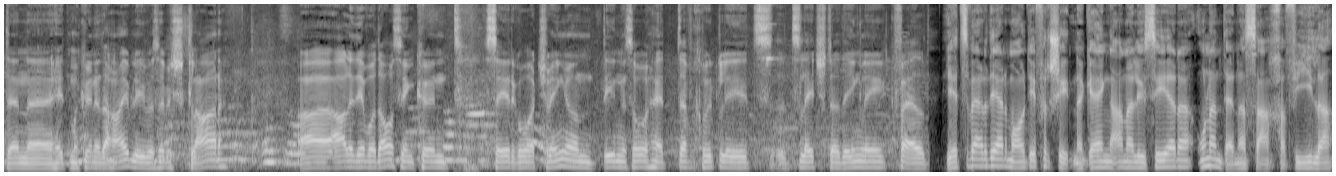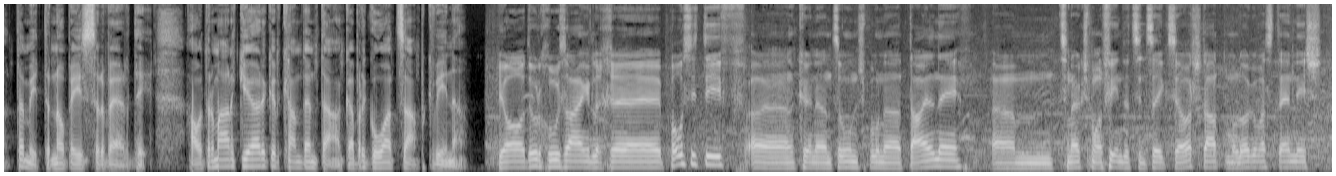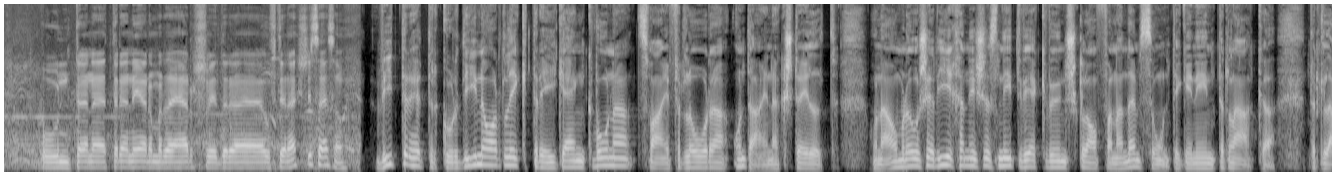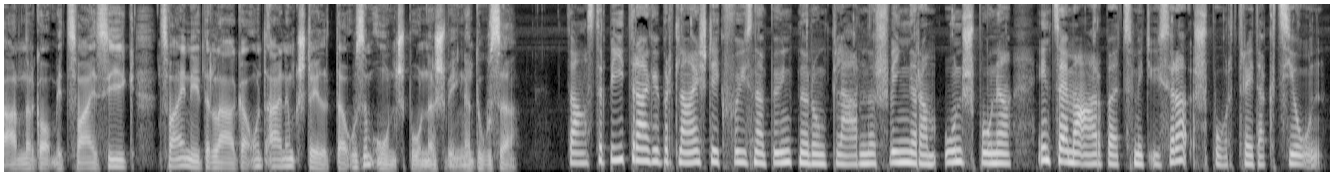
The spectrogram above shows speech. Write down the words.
dann äh, hätte man können daheim bleiben. Das ist klar. Äh, alle, die, die da sind, können sehr gut schwingen und so hat einfach wirklich das, das letzte Ding gefällt. Jetzt werde er mal die verschiedenen Gänge analysieren und an diesen Sachen feilen, damit er noch besser werde. Auch der Mark Jörger kann den Tag aber gut abgewinnen. Ja, durchaus eigentlich äh, positiv. Äh, können an Sonnenspunnen teilnehmen. Ähm, zunächst mal findet es in sechs Jahren statt. Mal schauen, was dann ist. Und dann äh, trainieren wir den Herbst wieder äh, auf die nächste Saison. Weiter hat der Kurdin Ordlik drei Gänge gewonnen, zwei verloren und einen gestellt. Und auch im Roger Reichen ist es nicht wie gewünscht gelaufen an dem Sonntag in Interlaken. Der Glarner geht mit zwei Siegen, zwei Niederlagen und einem Gestellten aus dem Unspunnen schwingend raus. Das ist der Beitrag über die Leistung von unseren Bündner und Glarner Schwinger am Unspunnen in Zusammenarbeit mit unserer Sportredaktion.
